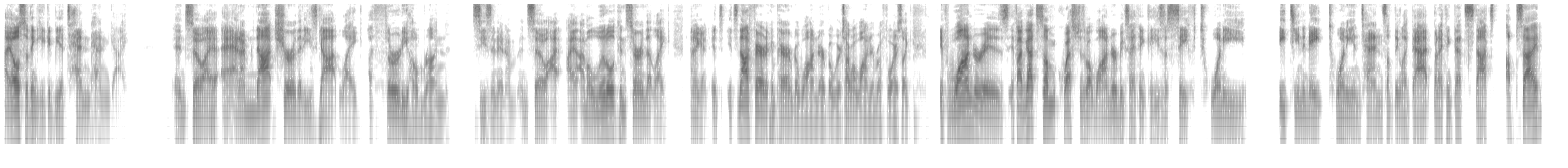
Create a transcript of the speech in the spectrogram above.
I also think he could be a 10-10 guy. And so I and I'm not sure that he's got like a 30 home run season in him. And so I, I am a little concerned that like and again, it's it's not fair to compare him to Wander, but we were talking about Wander before. It's like if Wander is, if I've got some questions about Wander because I think he's a safe 20, 18 and 8, 20 and 10, something like that, but I think that's Stott's upside.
